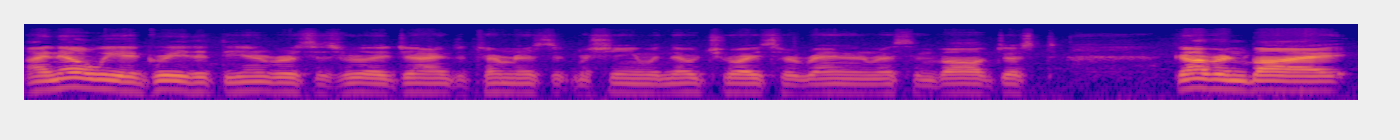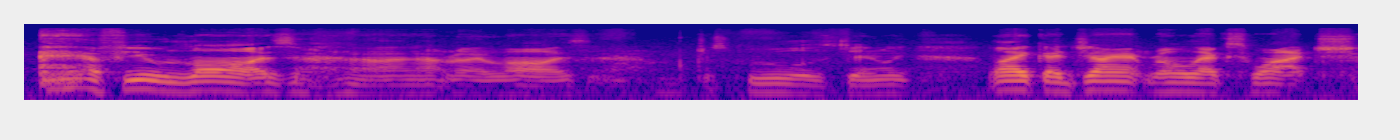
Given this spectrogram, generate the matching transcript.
I know we agree that the universe is really a giant deterministic machine with no choice or randomness involved, just governed by a few laws. Uh, not really laws, just rules generally. Like a giant Rolex watch.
